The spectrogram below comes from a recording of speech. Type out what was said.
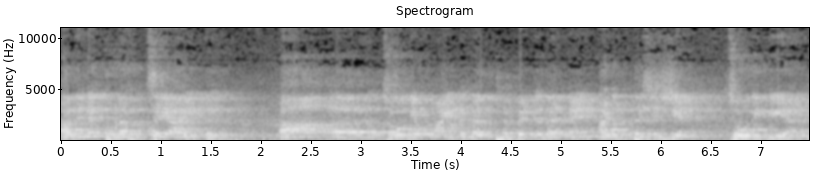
അതിന് തുടർച്ചയായിട്ട് ആ, ചോദ്യവുമായിട്ട് ബന്ധപ്പെട്ട് തന്നെ അടുത്ത ശിഷ്യൻ ചോദിക്കുകയാണ്.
